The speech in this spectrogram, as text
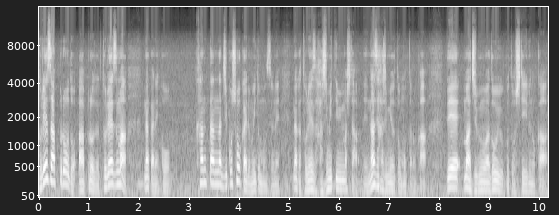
とりあえずアップロードアップロード。とりあえずまあなんかねこう簡単な自己紹介でもいいと思うんですよね。なんかとりあえず始めてみました、でなぜ始めようと思ったのか。でまあ自分はどういうことをしているのか。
